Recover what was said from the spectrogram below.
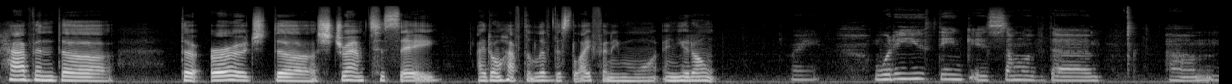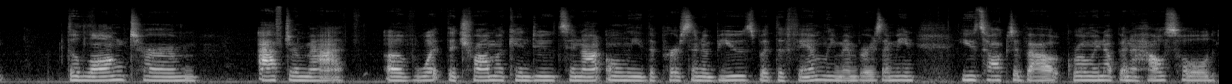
having the the urge, the strength to say, I don't have to live this life anymore, and you don't. Right. What do you think is some of the um, the long term aftermath of what the trauma can do to not only the person abused but the family members. I mean, you talked about growing up in a household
